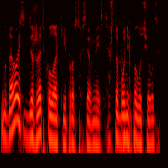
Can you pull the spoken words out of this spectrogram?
Ну, давайте держать кулаки просто все вместе, чтобы у них получилось.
